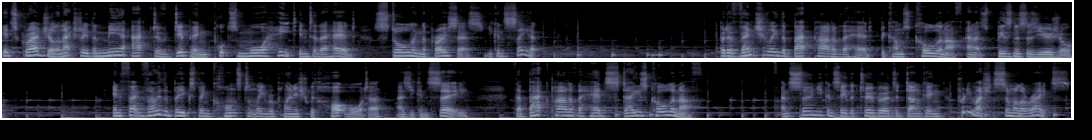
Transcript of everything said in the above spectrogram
It's gradual, and actually, the mere act of dipping puts more heat into the head, stalling the process. You can see it. But eventually, the back part of the head becomes cool enough and it's business as usual. In fact, though the beak's been constantly replenished with hot water, as you can see, the back part of the head stays cool enough. And soon you can see the two birds are dunking pretty much similar rates.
